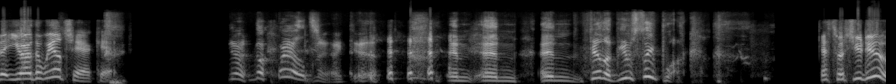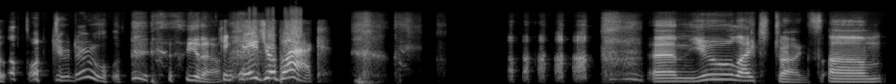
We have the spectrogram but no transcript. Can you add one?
That you're the wheelchair kid. You're the wheelchair kid. and and and Philip, you sleepwalk. That's what you do. That's what you do. you know. Kincaid, you're black. and you liked drugs. Um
